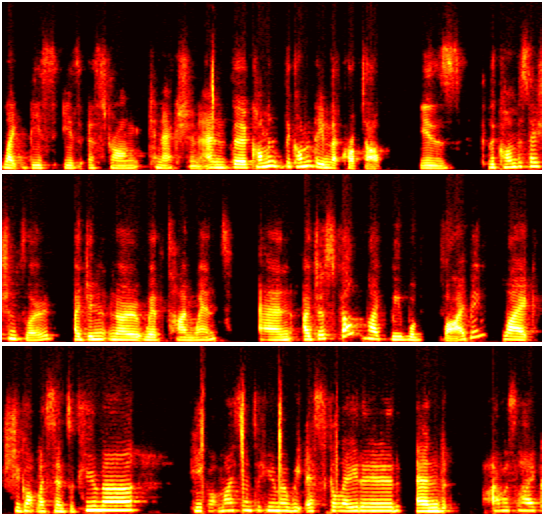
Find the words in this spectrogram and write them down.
like this is a strong connection? And the common the common theme that cropped up is the conversation flowed. I didn't know where the time went. And I just felt like we were vibing. Like she got my sense of humor, he got my sense of humor. We escalated. And I was like,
